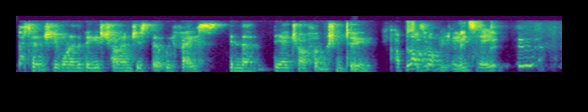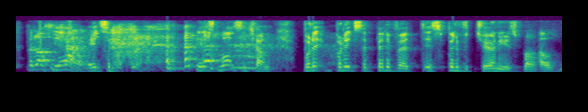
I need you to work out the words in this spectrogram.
potentially one of the biggest challenges that we face in the, the HR function too. Absolutely. Lots of opportunity, but lots of yeah, challenge. it's a it's lots of challenge, but it but it's a bit of a it's a bit of a journey as well.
